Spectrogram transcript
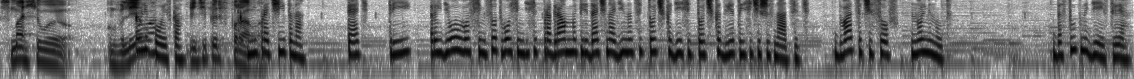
Смахиваю Поле влево поиска. и теперь вправо. Не прочитано. 5, 3, радио 880 программа передач на 11.10.2016. 20 часов, 0 минут. Доступны действия.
